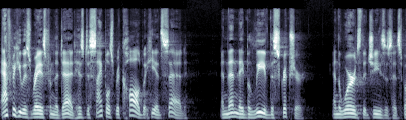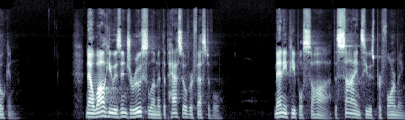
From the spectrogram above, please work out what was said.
After he was raised from the dead, his disciples recalled what he had said, and then they believed the scripture and the words that Jesus had spoken. Now, while he was in Jerusalem at the Passover festival, Many people saw the signs he was performing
